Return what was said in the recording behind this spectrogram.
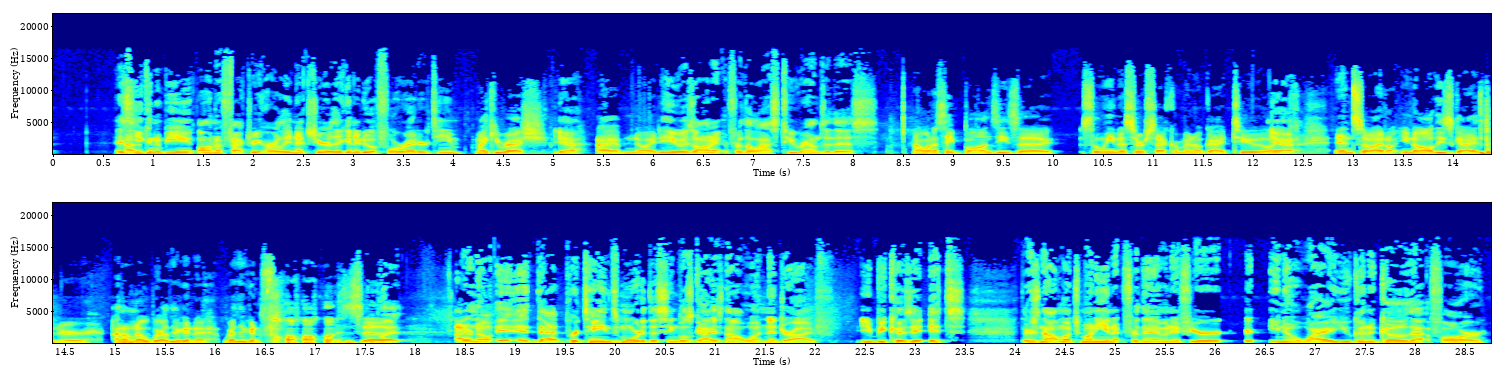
Is Uh, he going to be on a factory Harley next year? Are they going to do a four rider team? Mikey Rush. Yeah. I have no idea. He was on it for the last two rounds of this. I want to say Bonsey's a Salinas or Sacramento guy too. Like, Yeah. and so I don't, you know, all these guys that are, I don't know where they're gonna where they're gonna fall. Is, uh, but I don't know. It, it, that pertains more to the singles guys not wanting to drive you because it, it's there's not much money in it for them, and if you're, you know, why are you going to go that far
